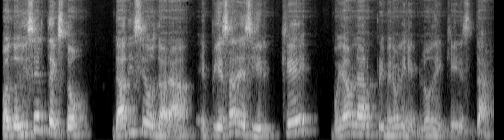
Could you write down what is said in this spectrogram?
Cuando dice el texto, dad y se os dará, empieza a decir que, voy a hablar primero el ejemplo de qué es dar,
